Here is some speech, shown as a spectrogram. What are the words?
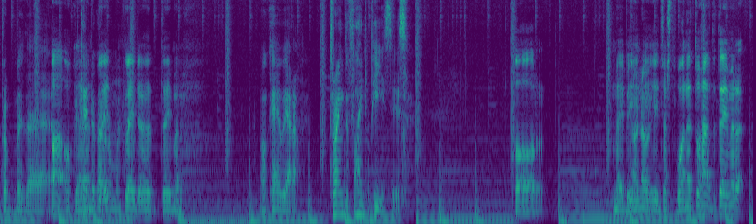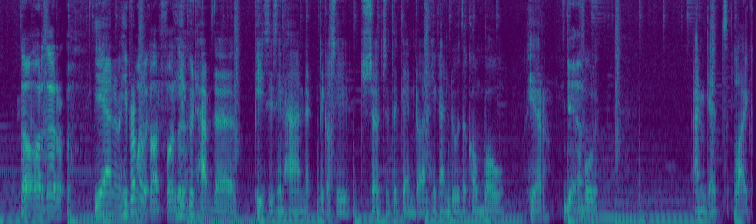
Probably the Ah, okay. Kendo and played, Garurumon. played a tamer. Okay, we are trying to find pieces. Or maybe Oh, no. he just wanted to have the tamer uh, or the. Yeah, no, he probably card for he the- could have the pieces in hand because he searches the Kendo and he can do the combo here Yeah. fully and get like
